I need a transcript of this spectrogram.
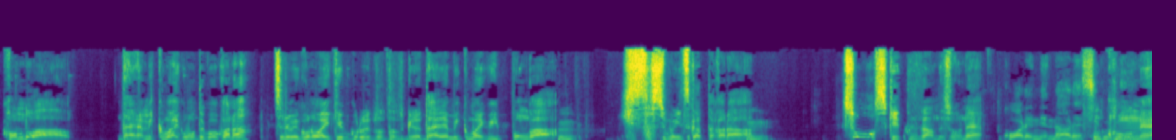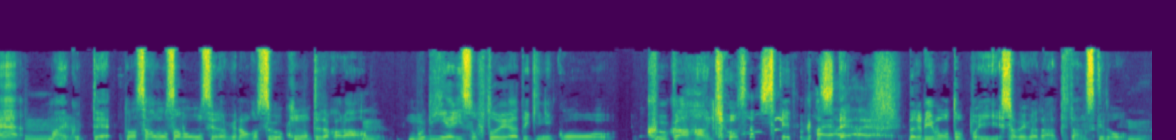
今度は、ダイナミックマイク持ってこうかな。ちなみにこの前池袋で撮った時のダイナミックマイク1本がう、ん。久しぶりに使ったから、うん。超しけってたんでしょうね。壊れんねんな、あれすぐこに。のね、うんマイクって。だから坂本さんの音声だけなんかすごいこもってたから、うん無理やりソフトウェア的にこう、空間反響させたりとかして。だからリモートっぽい喋り方になってたんですけど、うん。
